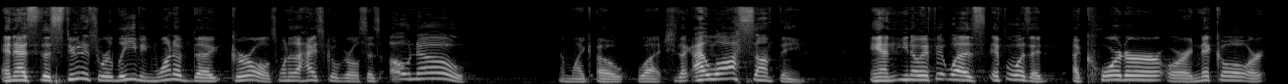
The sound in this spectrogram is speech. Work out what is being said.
And as the students were leaving, one of the girls, one of the high school girls says, Oh no. I'm like, Oh, what? She's like, I lost something. And, you know, if it was, if it was a, a quarter or a nickel or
